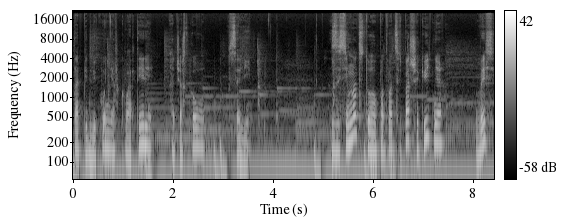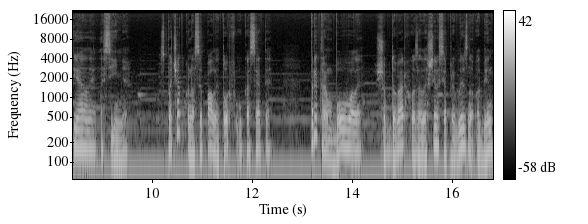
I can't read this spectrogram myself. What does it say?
та підвіконня в квартирі, а частково в селі. З 17 по 21 квітня висіяли насіння. Спочатку насипали торф у касети, притрамбовували, щоб доверху залишився приблизно 1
